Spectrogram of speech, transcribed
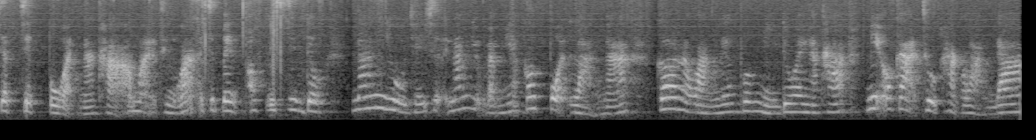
เจ็บเจ็บปวดนะคะ หมายถึงว่าอาจจะเป็นออฟฟิศซินโดรม นั่งอยู่เฉยๆนั่งอยู่แบบนี้ก็ปวดหลังนะ ก็ระวังเรื่องพวกนี้ด้วยนะคะ มีโอกาสถูกหักหลังได้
